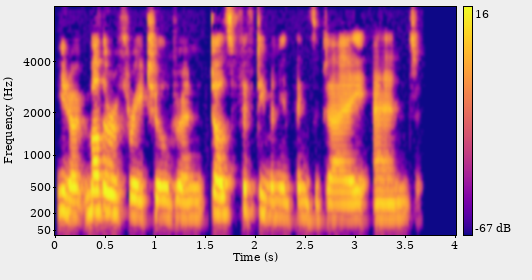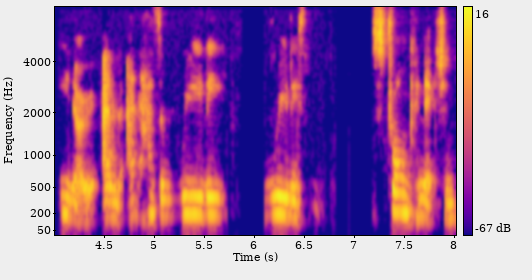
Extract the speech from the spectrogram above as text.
you know, mother of three children, does 50 million things a day, and you know, and and has a really, really strong connection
